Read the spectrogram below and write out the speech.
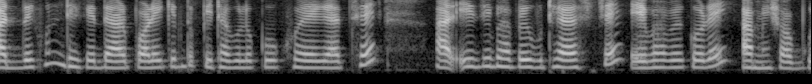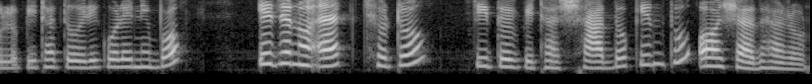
আর দেখুন ঢেকে দেওয়ার পরে কিন্তু পিঠাগুলো কুক হয়ে গেছে। আর ইজিভাবে উঠে আসছে, এভাবে করে আমি সবগুলো পিঠা তৈরি করে নিব। এ যেন এক ছোট চিতই পিঠার স্বাদও কিন্তু অসাধারণ।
